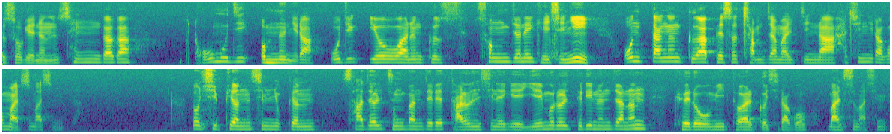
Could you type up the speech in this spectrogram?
그 속에는 생가가 도무지 없느니라 오직 여호와는 그 성전에 계시니 온 땅은 그 앞에서 잠잠할지나 하시니라고 말씀하십니다. 또 시편 16편 4절 중반절에 다른 신에게 예물을 드리는 자는 괴로움이 더할 것이라고 말씀하십니다.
